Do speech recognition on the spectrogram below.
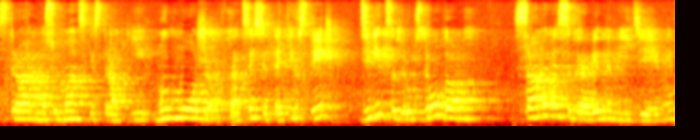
стран, мусульманских стран. И мы можем в процессе таких встреч делиться друг с другом самыми сокровенными идеями.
